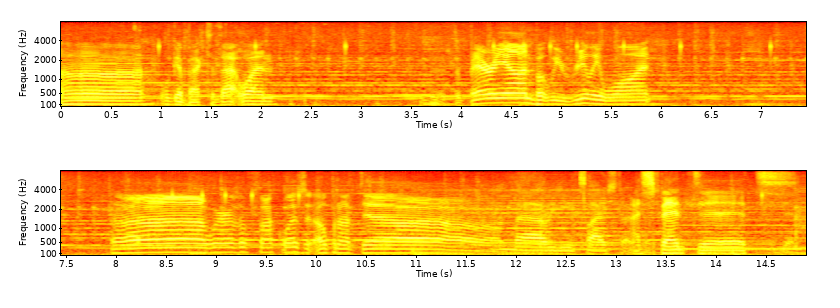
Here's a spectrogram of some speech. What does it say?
Uh, we'll get back to that one. For Baryon, but we really want uh, where the fuck was it? Open up the. Uh, we need five stars. I spent it. Yeah.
